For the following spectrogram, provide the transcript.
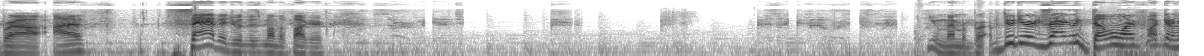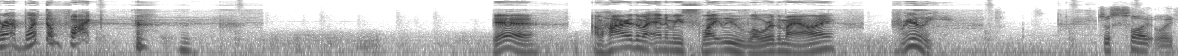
Bro, I'm savage with this motherfucker. You remember, bro? Dude, you're exactly double my fucking rep. What the fuck? yeah. I'm higher than my enemy, slightly lower than my ally. Really? Just slightly.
